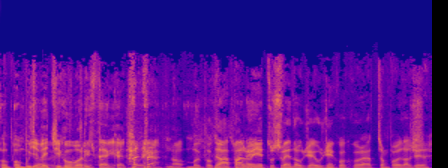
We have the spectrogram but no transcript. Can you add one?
On, bude to, väčší humorista. To, to, to, ja, no. Môj no a Pálo, je tu svedok, že už niekoľkokrát som povedal, že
